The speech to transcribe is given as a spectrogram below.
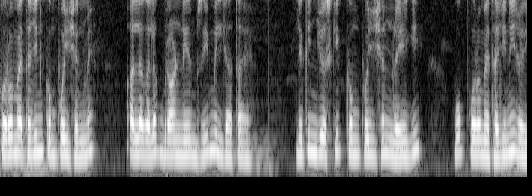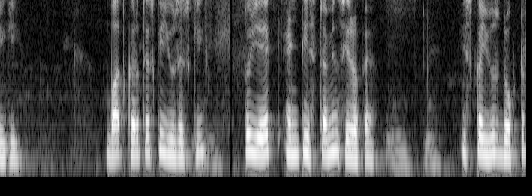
प्रोमेथाजिन कंपोजिशन में अलग अलग ब्रांड नेम से ही मिल जाता है। लेकिन जो इसकी कंपोजिशन रहेगी, वो पोरोमेथाजिन ही रहेगी। बात करते हैं इसके यूजेस की। तो ये एक एंटी हिस्टामिन सिरप है। इसका यूज़ डॉक्टर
